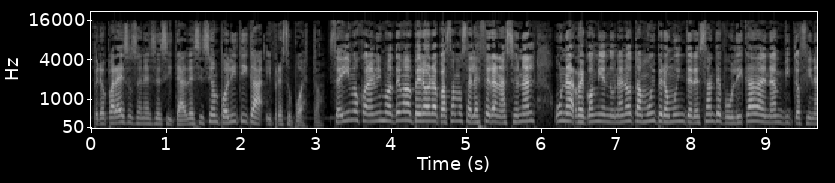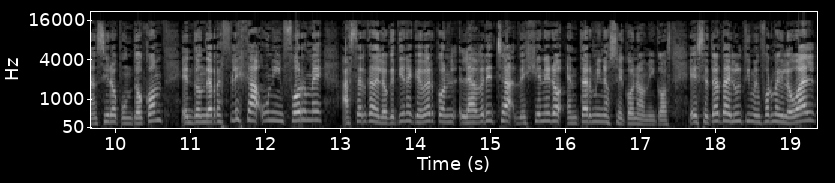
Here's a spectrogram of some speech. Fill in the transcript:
Pero para eso se necesita decisión política y presupuesto. Seguimos con el mismo tema, pero ahora pasamos a la esfera nacional. Una, recomiendo una nota muy, pero muy interesante publicada en ámbitofinanciero.com, en donde refleja un informe acerca de lo que tiene que ver con la brecha de género en términos económicos. Eh, se trata del último informe global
